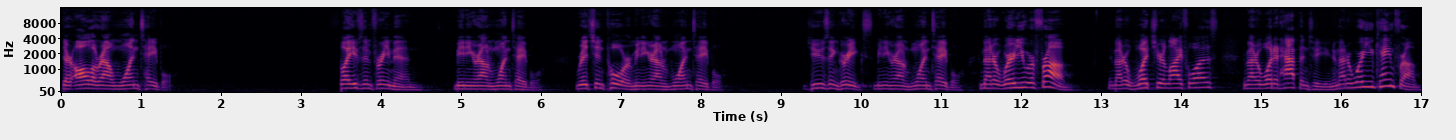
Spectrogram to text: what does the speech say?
they're all around one table. Slaves and free men meeting around one table. Rich and poor meeting around one table. Jews and Greeks meeting around one table. No matter where you were from, no matter what your life was, no matter what had happened to you, no matter where you came from,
